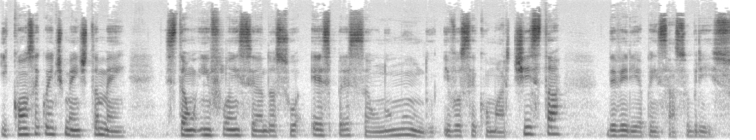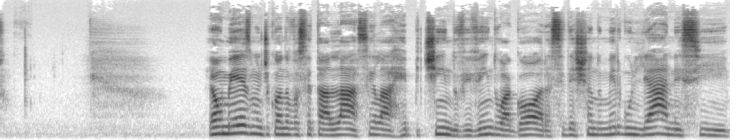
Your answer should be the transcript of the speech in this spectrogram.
e, consequentemente, também estão influenciando a sua expressão no mundo. E você, como artista, deveria pensar sobre isso. É o mesmo de quando você está lá, sei lá, repetindo, vivendo agora, se deixando mergulhar nesse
